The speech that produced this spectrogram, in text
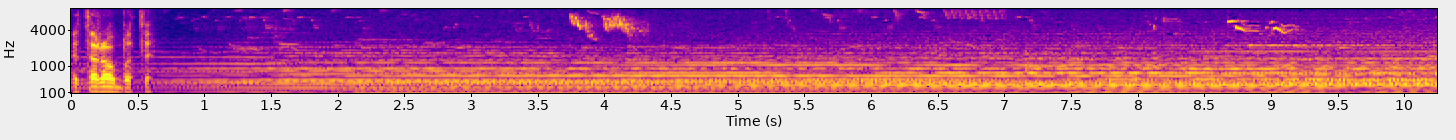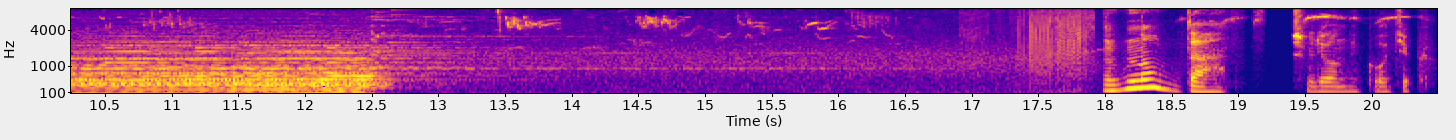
Это роботы. Ну да, шленый котик.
